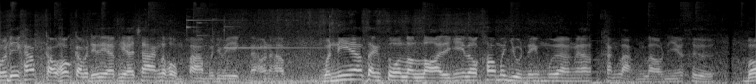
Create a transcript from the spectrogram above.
สวัสดีครับกลับพบกับวิทยาเพียช่างและผมปาล์มมาอยู่อีกแล้วนะครับ วันนี้นะแต่งตัวหล่อๆ อย่างนี้เราเข้ามาอยู่ในเมืองนะครับข้างหลังเรานี้ก็คือ b o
